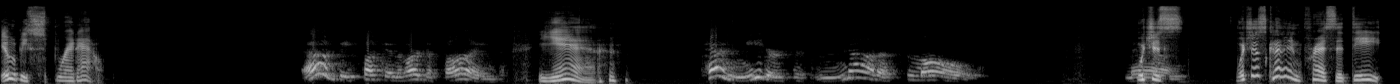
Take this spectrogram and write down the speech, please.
It would be spread out. That would be fucking hard to find. Yeah. 10 meters is not a small. Man. Which is, which is kind of impressive. D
